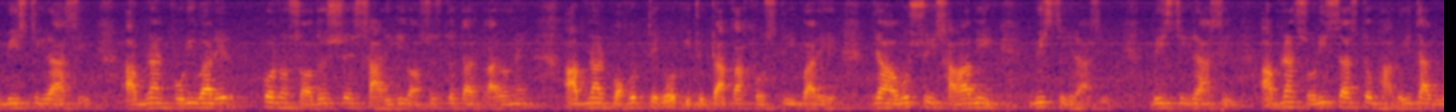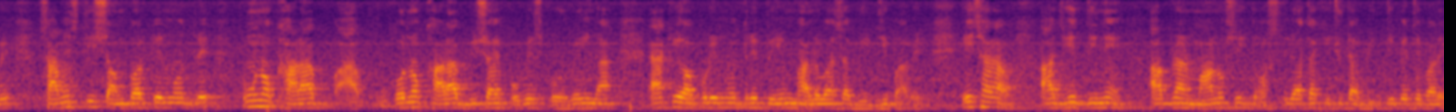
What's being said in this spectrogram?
বৃশ্চিক রাশি আপনার পরিবারের কোনো সদস্যের শারীরিক অসুস্থতার কারণে আপনার পকেট থেকেও কিছু টাকা খসতেই পারে, যা অবশ্যই স্বাভাবিক। বৃশ্চিক রাশি বৃশ্চিক রাশি, আপনার শরীর স্বাস্থ্য ভালোই থাকবে। স্বামী স্ত্রীর সম্পর্কের মধ্যে কোনো খারাপ কোনো খারাপ বিষয় প্রবেশ করবেই না। একে অপরের মধ্যে প্রেম, ভালোবাসা বৃদ্ধি পাবে। এছাড়াও আজকের দিনে আপনার মানসিক অস্থিরতা কিছুটা বৃদ্ধি পেতে পারে,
